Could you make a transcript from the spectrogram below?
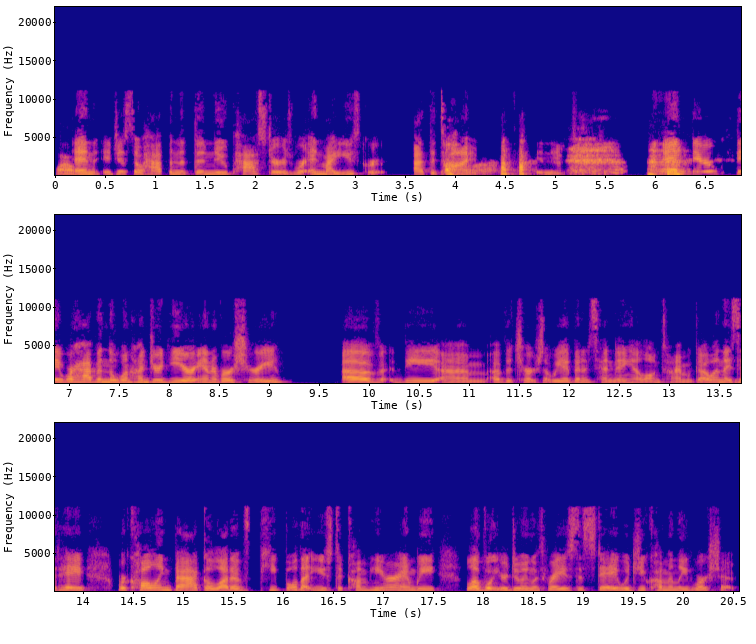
Wow. And it just so happened that the new pastors were in my youth group at the time in that and they were having the 100 year anniversary of the um of the church that we had been attending a long time ago and they said hey we're calling back a lot of people that used to come here and we love what you're doing with Raised to Stay would you come and lead worship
